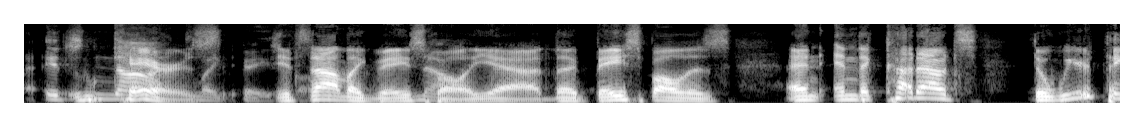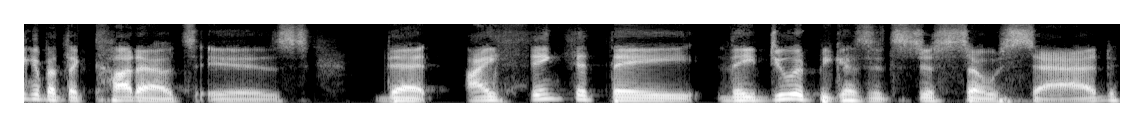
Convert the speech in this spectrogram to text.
but It's who not cares? like it's not like baseball yeah. The baseball is and and the cutouts the weird thing about the cutouts is that i think that they they do it because it's just so sad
